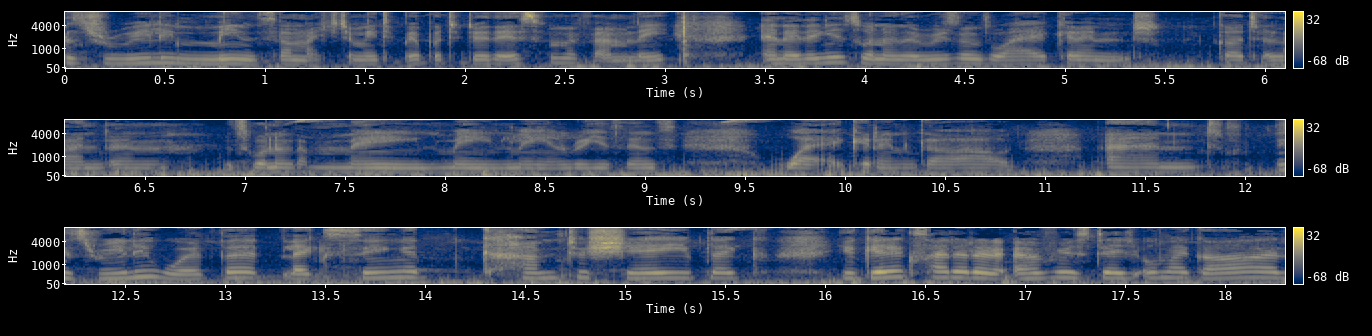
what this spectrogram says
it really means so much to me to be able to do this for my family. And I think it's one of the reasons why I couldn't go to London. It's one of the main, main, main reasons why I couldn't go out. And it's really worth it. Like seeing it come to shape. Like you get excited at every stage. Oh my god,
